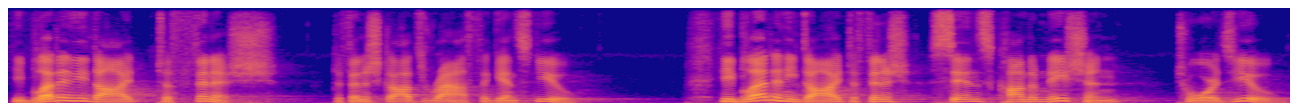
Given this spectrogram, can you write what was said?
He bled and He died to finish, to finish God's wrath against you. He bled and He died to finish sin's condemnation towards you.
